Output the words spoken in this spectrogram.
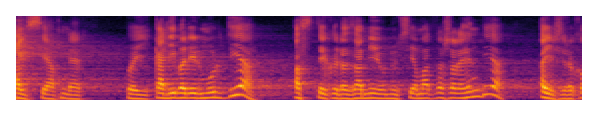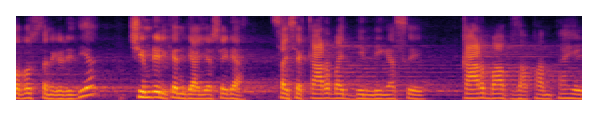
আইসে আপনার ওই কালীবাড়ির মোড় দিয়া, আস্তে করে জামিয়ে অনুসিয়া মাদ্রাসার হেন দিয়া আইসে কবস্থান গাড়ি দিয়া সিমডেল কেন দিয়ে আইয়া সেরা চাইছে, কার বাইক বিল্ডিং আছে? কার বাপ জাপান থাহে?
